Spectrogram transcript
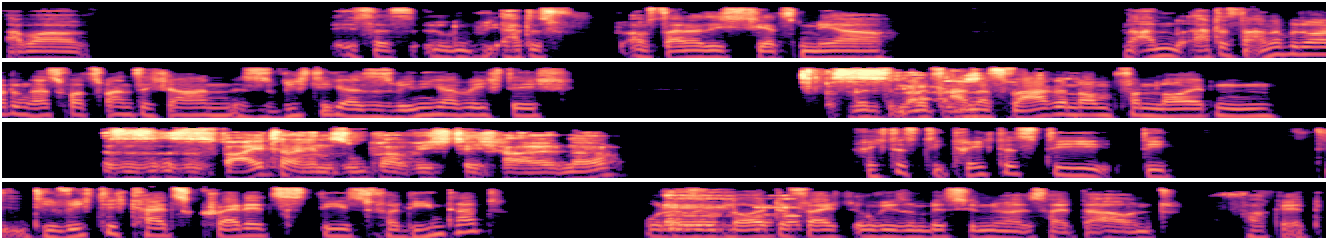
Aber ist das irgendwie, hat es aus deiner Sicht jetzt mehr, eine andere, hat es eine andere Bedeutung als vor 20 Jahren? Ist es wichtiger, ist es weniger wichtig? Es wird es anders wahrgenommen von Leuten? Es ist, es ist weiterhin super wichtig halt, ne? Kriegt es die, kriegt es die, die, die, die Wichtigkeitscredits, die es verdient hat? Oder sind Leute vielleicht irgendwie so ein bisschen, ja, ist halt da und fuck it?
